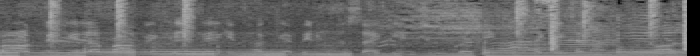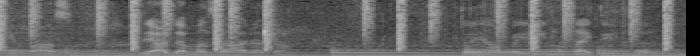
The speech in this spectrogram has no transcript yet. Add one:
पार्क में खेला, पार्क में खेल खेल के थक गया। फिर इन्होंने साइकिलिंग शुरू कर दी। इनको साइकिल चलाने में पार्क के पास ज़्यादा मज़ा आ रहा था। तो यहाँ पर तीनों साइकिलिंग कर रहे हैं।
